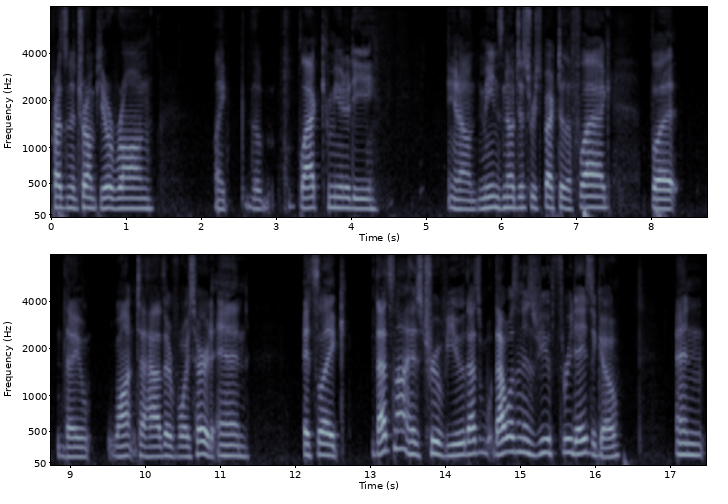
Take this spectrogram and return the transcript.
President Trump, you're wrong. Like the black community, you know, means no disrespect to the flag, but they want to have their voice heard. And it's like that's not his true view. That's that wasn't his view 3 days ago. And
